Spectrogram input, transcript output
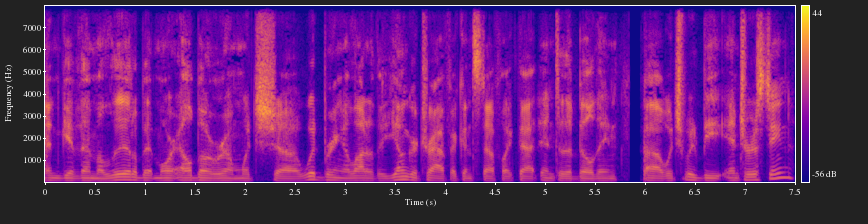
and give them a little bit more elbow room, which uh, would bring a lot of the younger traffic and stuff like that into the building, uh, which would be interesting.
